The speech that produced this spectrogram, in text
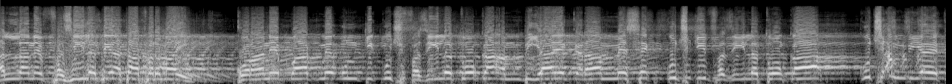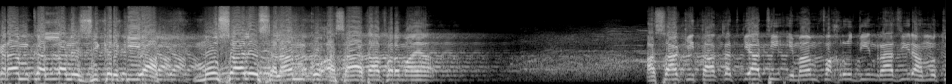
अल्लाह ने फजीलतें अता फरमाई। कुरान पाक में उनकी कुछ फजीलतों का अंबिया कराम में से कुछ की फजीलतों का, कुछ अंबिया कराम का अल्लाह ने ज़िक्र किया। मूसा सलाम को असाता फरमाया। असा की ताकत क्या थी? इमाम फखरुद्दीन राज़ी रहमत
